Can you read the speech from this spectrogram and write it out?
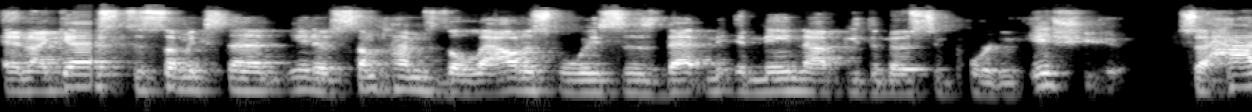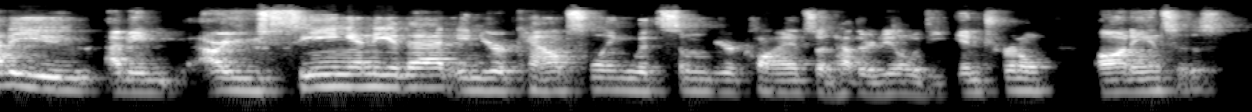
And I guess to some extent, you know, sometimes the loudest voices that it may not be the most important issue. So how do you, I mean, are you seeing any of that in your counseling with some of your clients on how they're dealing with the internal audiences?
